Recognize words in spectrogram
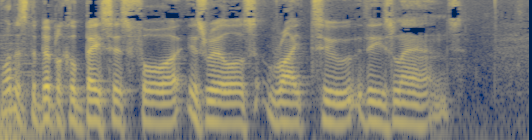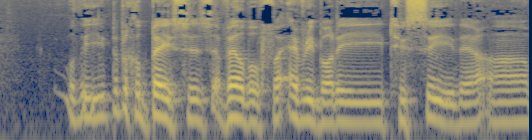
What is the biblical basis for Israel's right to these lands? Well, the biblical base is available for everybody to see. There are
